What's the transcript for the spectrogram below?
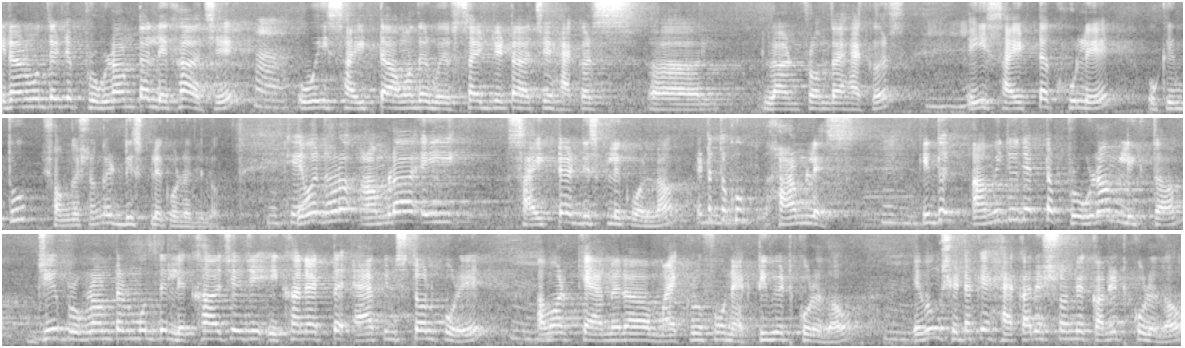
এটার মধ্যে যে প্রোগ্রামটা লেখা আছে হ্যাঁ। ওই সাইটটা আমাদের ওয়েবসাইট যেটা আছে hackers learn from the hackers এই সাইটটা খুলে ও কিন্তু সঙ্গে সঙ্গে ডিসপ্লে করে দিল। এবার ধরো আমরা এই সাইটটা ডিসপ্লে করলাম এটা তো খুব হার্মলেস কিন্তু আমি যদি একটা প্রোগ্রাম লিখতাম যে প্রোগ্রামটার মধ্যে লেখা আছে যে এখানে একটা অ্যাপ ইনস্টল করে আমার ক্যামেরা মাইক্রোফোন অ্যাক্টিভেট করে দাও এবং সেটাকে হ্যাকারের সঙ্গে কানেক্ট করে দাও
